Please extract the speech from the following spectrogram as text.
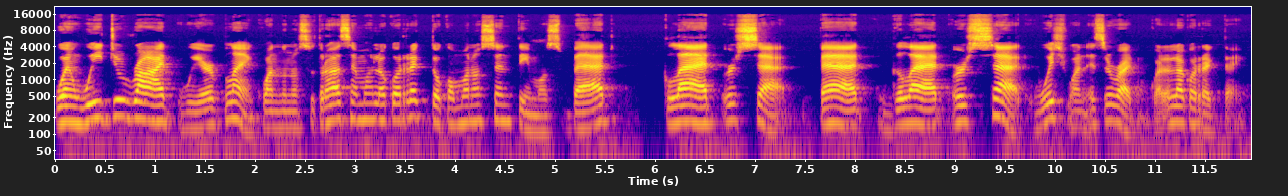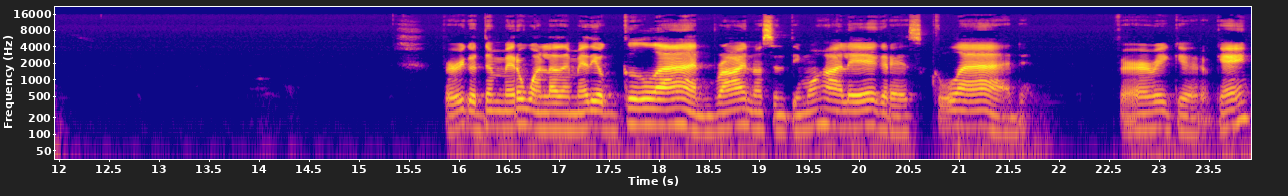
When we do right, we are blank. Cuando nosotros hacemos lo correcto, ¿cómo nos sentimos? Bad, glad, or sad? Bad, glad, or sad? Which one is the right one? ¿Cuál es la correcta ahí? Very good. The middle one, la de medio, glad, right? Nos sentimos alegres, glad. Very good, okay?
